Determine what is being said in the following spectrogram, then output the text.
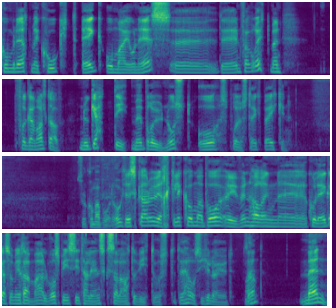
Kombinert med kokt egg og majones, det er en favoritt, men fra gammelt av, Nugatti med brunost og sprøstekt bacon. Skal komme på det òg. Det skal du virkelig komme på. Øyvind har en eh, kollega som i ramme alvor spiser italiensk salat og hvitost. Det høres ikke løye ut, sant? Men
